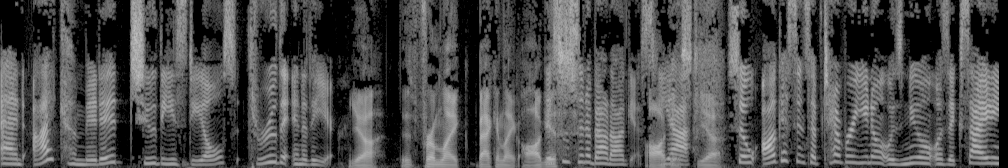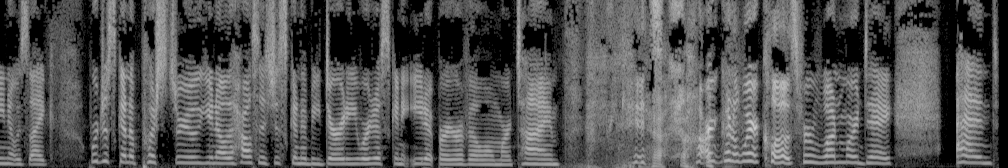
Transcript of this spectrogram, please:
And I committed to these deals through the end of the year. Yeah. From like back in like August. This was in about August. Yeah. August. Yeah. So August and September, you know, it was new, it was exciting. It was like we're just gonna push through. You know, the house is just gonna be dirty. We're just gonna eat at Burgerville one more time. the kids Yeah. aren't gonna wear clothes for one more day. And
